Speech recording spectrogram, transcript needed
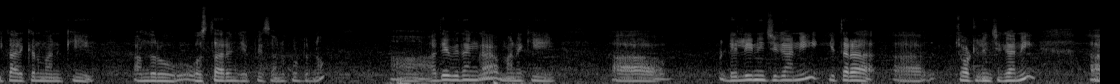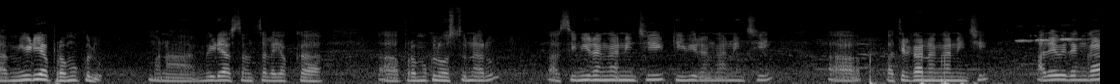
ఈ కార్యక్రమానికి అందరూ వస్తారని చెప్పేసి అనుకుంటున్నాం. అదేవిధంగా మనకి ఢిల్లీ నుంచి కానీ ఇతర చోట్ల నుంచి కానీ మీడియా ప్రముఖులు మన మీడియా సంస్థల యొక్క ప్రముఖులు వస్తున్నారు. సినీ రంగం నుంచి టీవీ రంగం నుంచి పత్రికా రంగం నుంచి అదేవిధంగా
